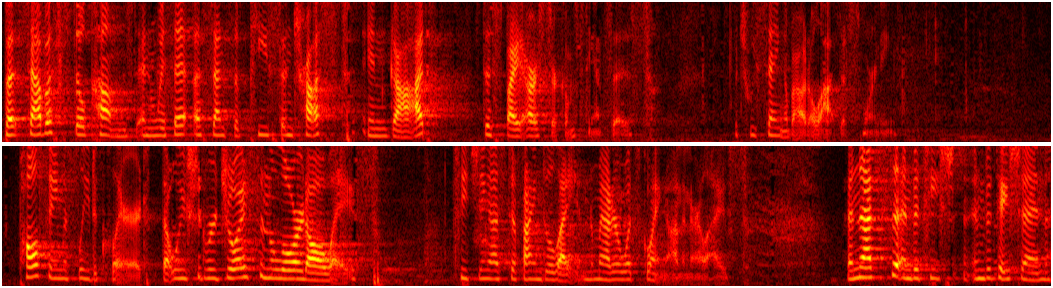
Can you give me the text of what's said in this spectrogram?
But Sabbath still comes, and with it, a sense of peace and trust in God despite our circumstances, which we sang about a lot this morning. Paul famously declared that we should rejoice in the Lord always, teaching us to find delight no matter what's going on in our lives. And that's the invitation, invitation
